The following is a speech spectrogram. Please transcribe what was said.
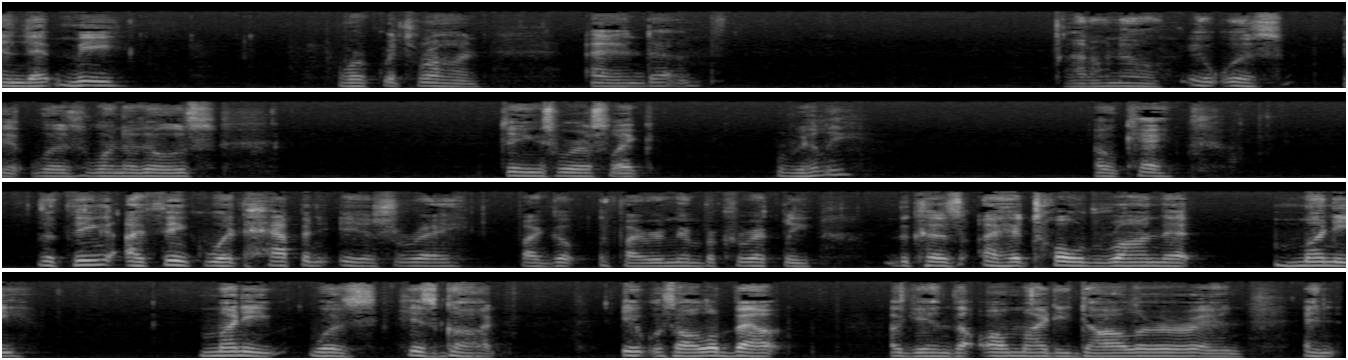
and let me work with Ron?" And um, I don't know. It was it was one of those things where it's like, really? Okay. The thing I think what happened is Ray, if I go if I remember correctly, because I had told Ron that money money was his God. It was all about again the almighty dollar and and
